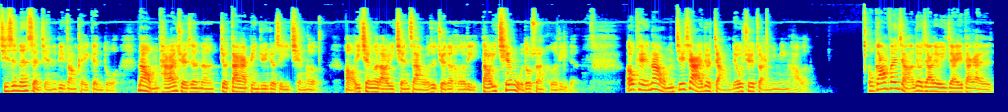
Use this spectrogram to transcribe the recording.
其实能省钱的地方可以更多。那我们台湾学生呢，就大概平均就是一千二，好，一千二到一千三，我是觉得合理，到一千五都算合理的。OK，那我们接下来就讲留学转移民好了。我刚刚分享了六加六一加一大概的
